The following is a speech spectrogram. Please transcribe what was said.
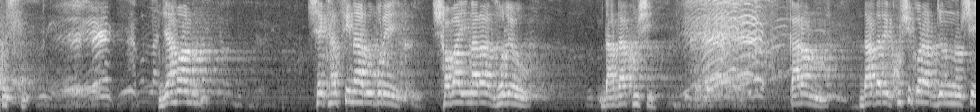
খুশি। যেমন শেখ হাসিনার উপরে সবাই নারাজ হলেও দাদা খুশি। কারণ দাদারে খুশি করার জন্য সে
